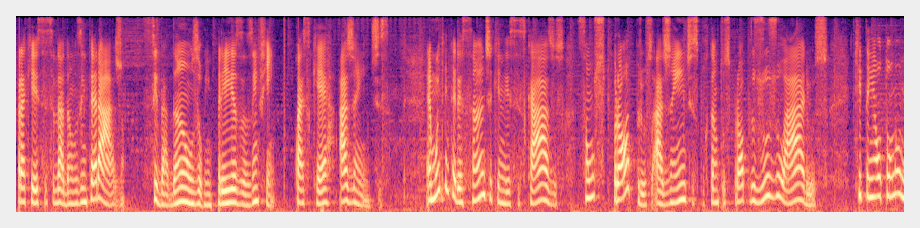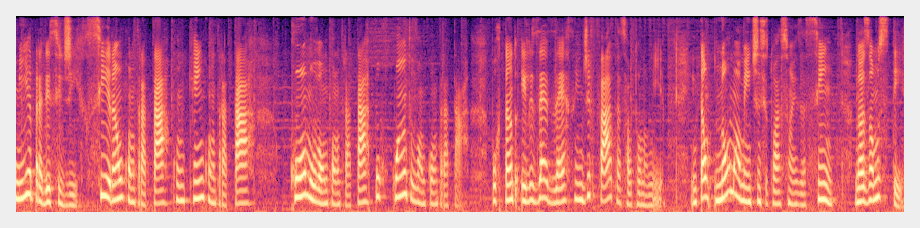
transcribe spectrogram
para que esses cidadãos interajam. Cidadãos ou empresas, enfim, quaisquer agentes. É muito interessante que nesses casos são os próprios agentes, portanto os próprios usuários, que têm autonomia para decidir se irão contratar, com quem contratar, como vão contratar, por quanto vão contratar. Portanto, eles exercem de fato essa autonomia. Então, normalmente em situações assim, nós vamos ter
